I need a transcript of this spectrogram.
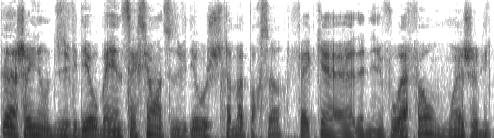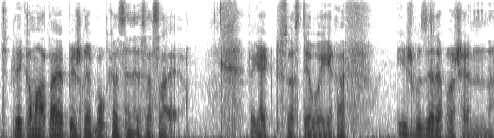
de la chaîne ou du vidéo, ben, il y a une section en dessous de vidéo justement pour ça. Fait que euh, donnez-vous à fond. Moi, je lis tous les commentaires et je réponds quand c'est nécessaire. Fait que tout ça, c'était Wayraf. Et je vous dis à la prochaine.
